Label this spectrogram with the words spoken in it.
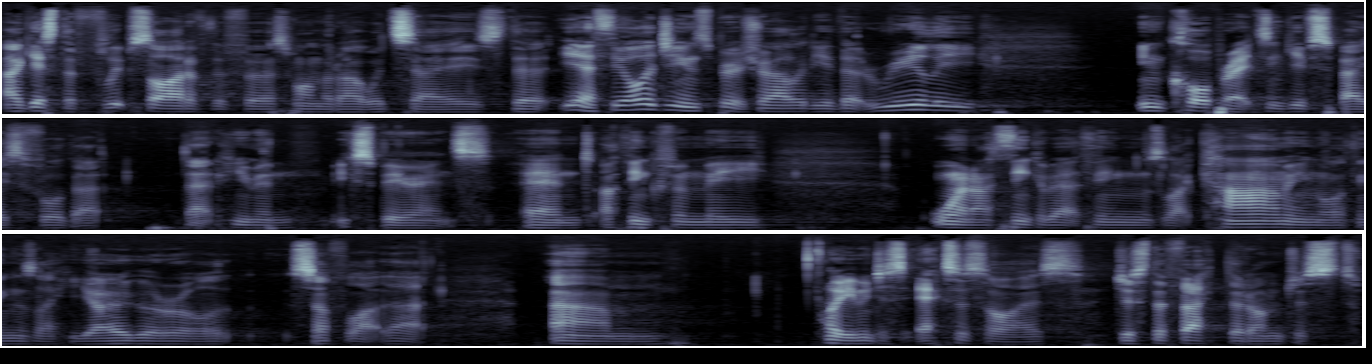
I guess the flip side of the first one that I would say is that, yeah, theology and spirituality that really incorporates and gives space for that that human experience. And I think for me, when I think about things like calming or things like yoga or stuff like that, um, or even just exercise, just the fact that I'm just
